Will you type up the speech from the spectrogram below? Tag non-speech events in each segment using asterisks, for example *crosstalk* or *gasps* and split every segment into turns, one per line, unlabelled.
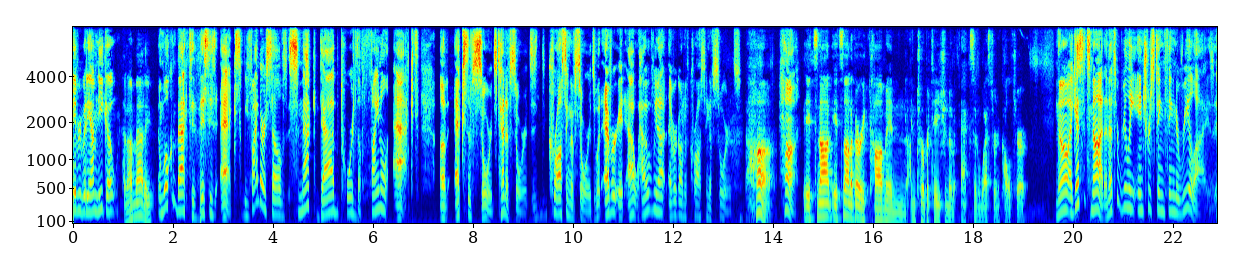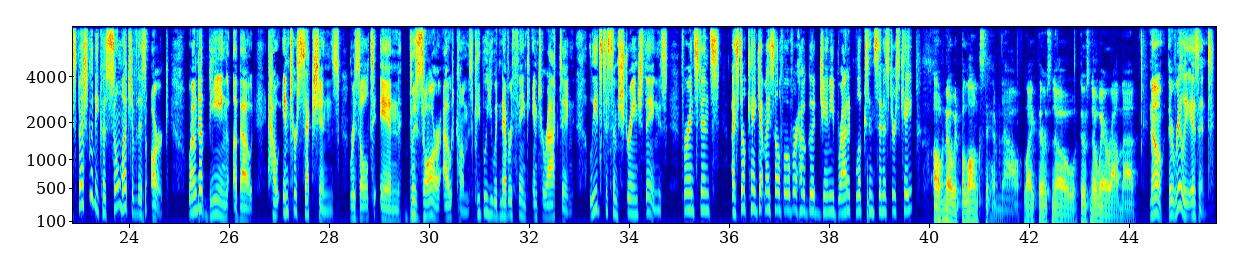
Hey everybody, I'm Nico,
And I'm Maddie.
and welcome back to This Is X. We find ourselves smack dab towards the final act of X of Swords, Ten of Swords, Crossing of Swords, whatever it out. How have we not ever gone with Crossing of Swords?
Huh.
Huh.
It's not it's not a very common interpretation of X in Western culture.
No, I guess it's not. And that's a really interesting thing to realize, especially because so much of this arc wound up being about how intersections result in bizarre outcomes. People you would never think interacting leads to some strange things. For instance, I still can't get myself over how good Jamie Braddock looks in Sinister's cape.
Oh no, it belongs to him now. Like there's no there's no way around that.
No, there really isn't.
